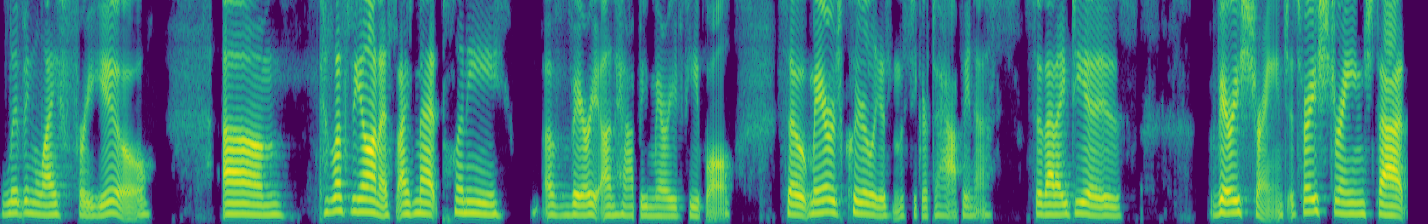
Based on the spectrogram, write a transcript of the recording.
living life for you um, because let's be honest, I've met plenty of very unhappy married people. So marriage clearly isn't the secret to happiness. So that idea is very strange. It's very strange that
